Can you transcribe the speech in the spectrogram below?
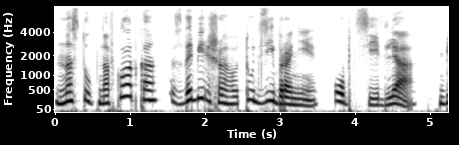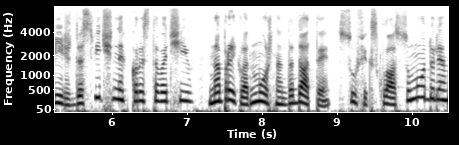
Наступна вкладка, здебільшого тут зібрані опції для більш досвідчених користувачів. Наприклад, можна додати суфікс класу модуля,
